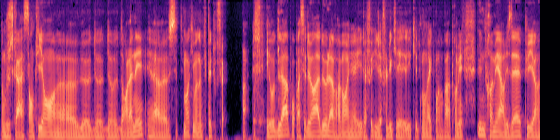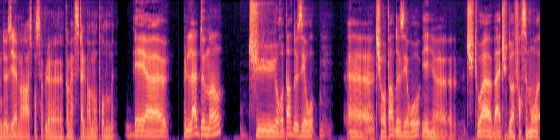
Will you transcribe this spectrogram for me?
Donc jusqu'à 100 clients euh, de, de, de, dans l'année, c'était moi qui m'en occupais tout seul. Voilà. Et au-delà, pour passer de 1 à 2, là vraiment, il a, il a, fallu, il a fallu qu'il y, ait, qu y ait du monde avec moi. Enfin, premier, une première visée, puis un deuxième un responsable commercial vraiment pour nous. Et là, demain, tu repars de zéro. Euh, tu repars de zéro et euh, tu dois bah tu dois forcément euh,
